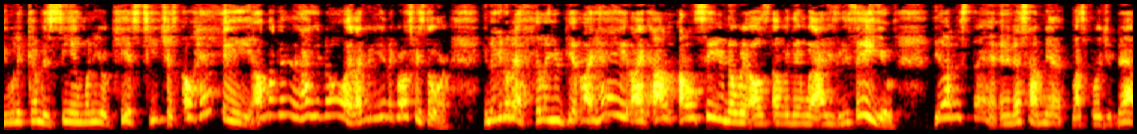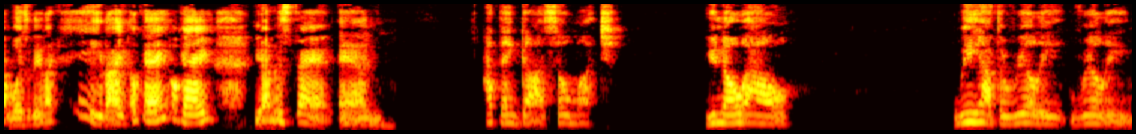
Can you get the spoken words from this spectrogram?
Even when it comes to seeing one of your kids' teachers, oh hey, oh my goodness, how you doing? Like when you're in the grocery store, you know, you know that feeling you get, like hey, like I, I don't see you nowhere else other than where I usually see you. You understand? And that's how me my spiritual dad was. And they like, hey, like okay, okay, you understand? And I thank God so much. You know how we have to really, really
